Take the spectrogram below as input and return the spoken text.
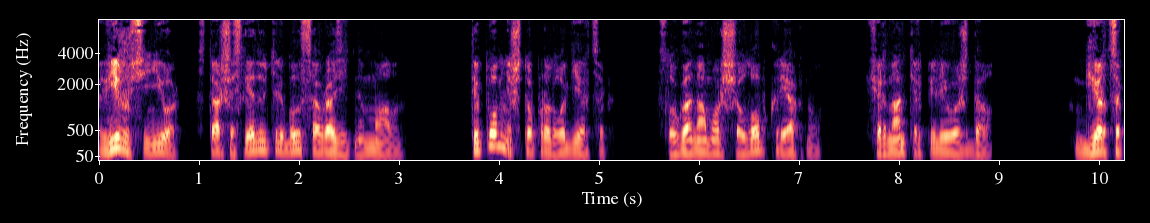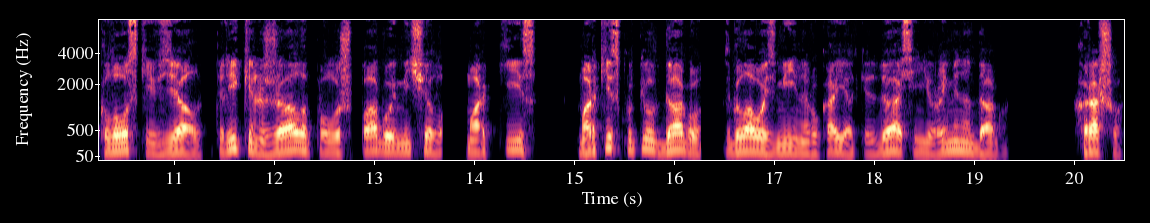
Вижу, сеньор. Старший следователь был сообразительным малым. Ты помнишь, что продал герцог? Слуга наморщил лоб, крякнул. Фернанд терпеливо ждал. Герцог Лоский взял три кинжала, полушпагу и мечело. Маркиз. Маркиз купил дагу с головой змеи на рукоятке. Да, сеньор, именно дагу. Хорошо.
